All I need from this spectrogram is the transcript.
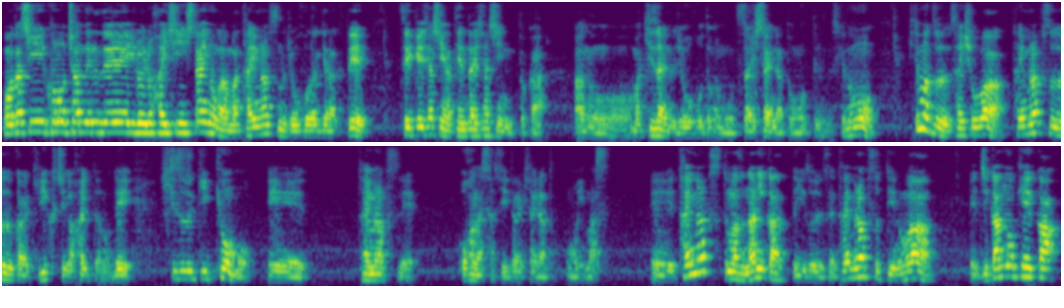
まあ、私、このチャンネルでいろいろ配信したいのが、まあ、タイムラプスの情報だけじゃなくて、成形写真や天体写真とか、あの、まあ、機材の情報とかもお伝えしたいなと思ってるんですけども、ひとまず最初はタイムラプスから切り口が入ったので、引き続き今日も、えー、タイムラプスでお話しさせていただきたいなと思います。えー、タイムラプスってまず何かっていうとですね、タイムラプスっていうのは、時間の経過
